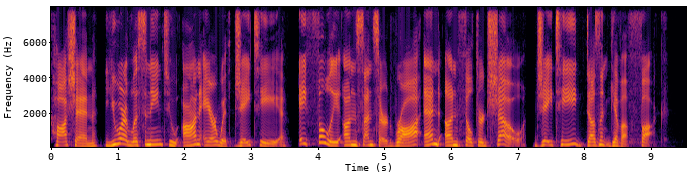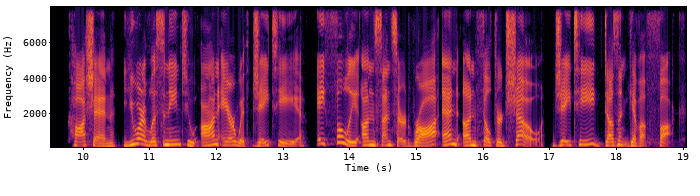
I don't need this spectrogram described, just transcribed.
Caution, you are listening to On Air with JT, a fully uncensored, raw, and unfiltered show. JT doesn't give a fuck. Caution, you are listening to On Air with JT, a fully uncensored, raw, and unfiltered show. JT doesn't give a fuck.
